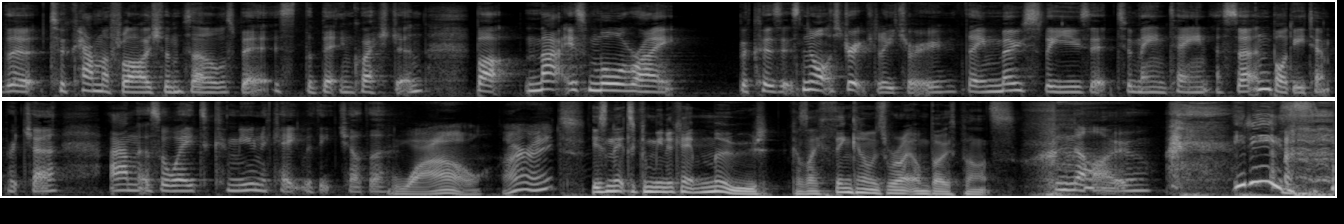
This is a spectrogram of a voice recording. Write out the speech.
that to camouflage themselves bit is the bit in question. But Matt is more right because it's not strictly true. They mostly use it to maintain a certain body temperature and as a way to communicate with each other. Wow. All right. Isn't it to communicate mood? Because I think I was right on both parts. No. It is.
